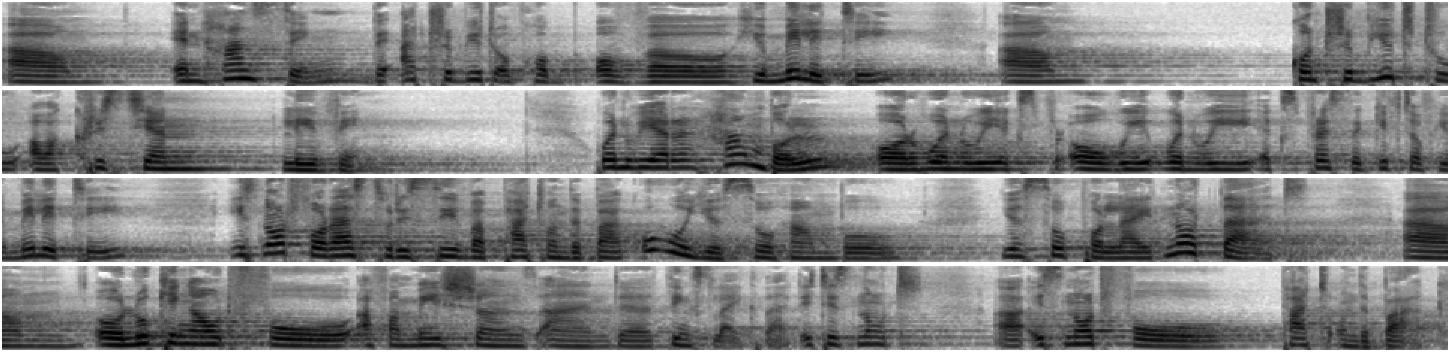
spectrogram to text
um, enhancing the attribute of, of uh, humility um, contribute to our Christian living. When we are humble or when we, exp- or we, when we express the gift of humility, it's not for us to receive a pat on the back. Oh, you're so humble. You're so polite. Not that. Um, or looking out for affirmations and uh, things like that. It is not, uh, it's not for pat on the back.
